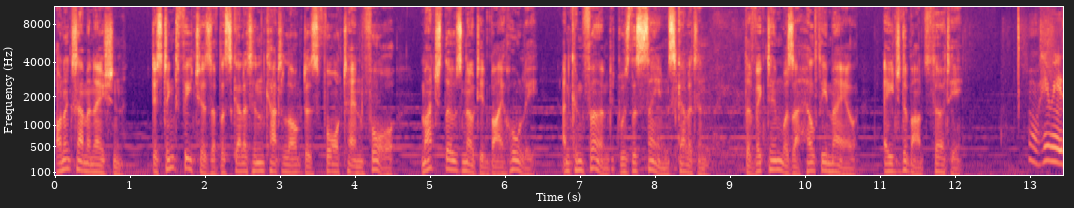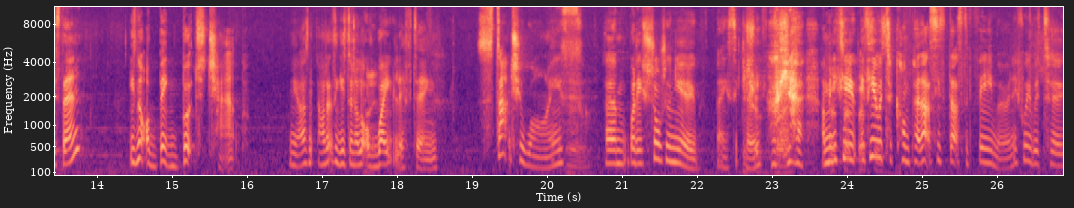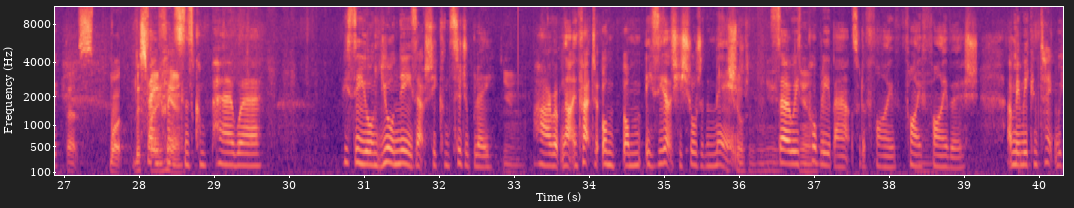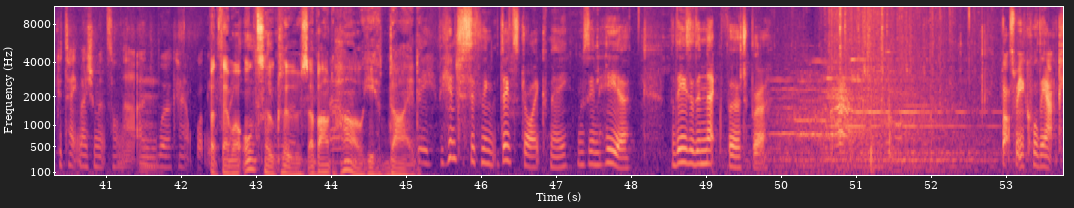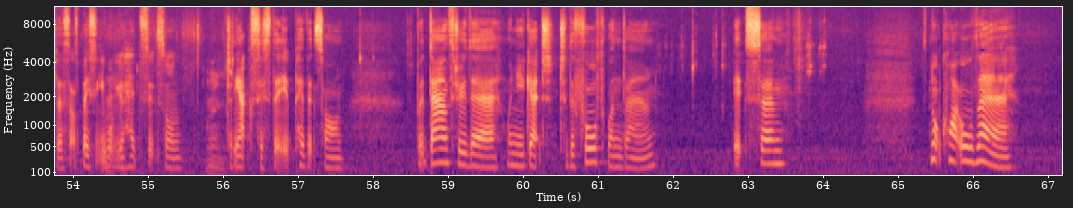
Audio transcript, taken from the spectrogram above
On examination, distinct features of the skeleton catalogued as 4104 matched those noted by Hawley and confirmed it was the same skeleton. The victim was a healthy male, aged about 30. Oh, here he is then. He's not a big butch chap. You know, I don't think he's done a lot of weightlifting. Stature-wise, mm. um, well, he's shorter than you, basically. yeah. I mean, that's if you a, if you were to compare, that's his, that's the femur, and if we were to that's what this say, for here. instance, compare where you see your your knees actually considerably yeah. higher up than that. In fact, on, on, he's actually shorter than me. Shorter than you. So he's yeah. probably about sort of five, five, yeah. five-ish. I mean, we can take we could take measurements on that and work out what. The but there were also clues about um, how he had died. The, the, interesting thing that did strike me was in here. Now, these are the neck vertebrae. That's what you call the atlas. That's basically right. what your head sits on, right. the axis that it pivots on. But down through there, when you get to the fourth one down, it's um, it's not quite all there.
